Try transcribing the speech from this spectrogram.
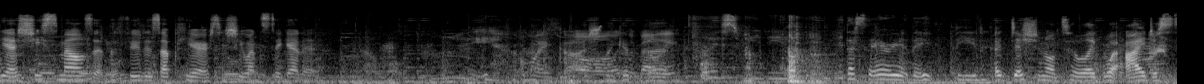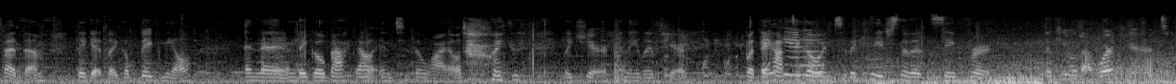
yeah, she smells it. The food is up here, so she wants to get it. Oh my gosh, look at belly. the Hi, sweetie. That's the area they feed additional to like what I just fed them. They get like a big meal and then they go back out into the wild, like like here, and they live here. But they have to go into the cage so that it's safe for the people that work here to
